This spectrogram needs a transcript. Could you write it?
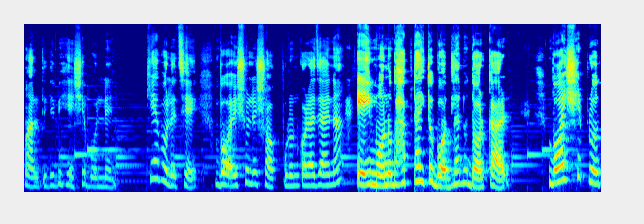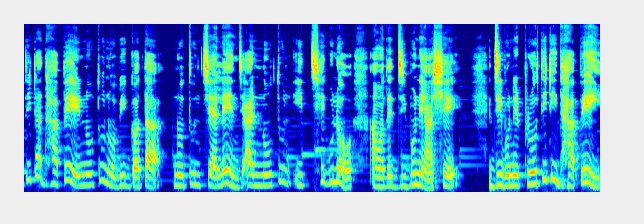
মালতী দেবী হেসে বললেন, কে বলেছে? বয়স হলে শখ পূরণ করা যায় না। এই মনোভাবটাই তো বদলানো দরকার। বয়সের প্রতিটা ধাপে নতুন অভিজ্ঞতা, নতুন চ্যালেঞ্জ আর নতুন ইচ্ছেগুলো আমাদের জীবনে আসে। জীবনের প্রতিটি ধাপেই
